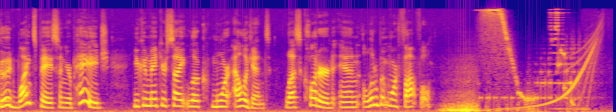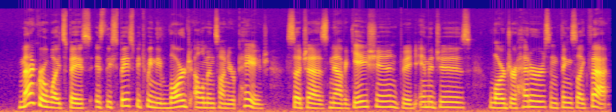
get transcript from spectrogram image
good white space on your page, you can make your site look more elegant, less cluttered, and a little bit more thoughtful. Macro white space is the space between the large elements on your page, such as navigation, big images, larger headers, and things like that.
